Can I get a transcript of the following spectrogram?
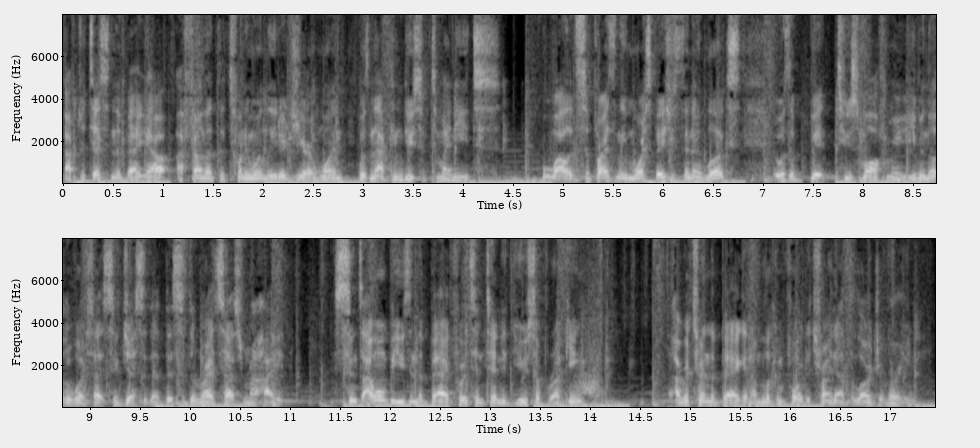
After testing the bag out, I found that the 21 liter GR1 was not conducive to my needs. While it's surprisingly more spacious than it looks, it was a bit too small for me, even though the website suggested that this is the right size for my height. Since I won't be using the bag for its intended use of rucking, I returned the bag and I'm looking forward to trying out the larger version.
